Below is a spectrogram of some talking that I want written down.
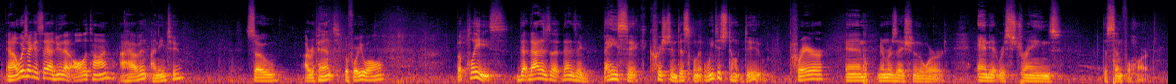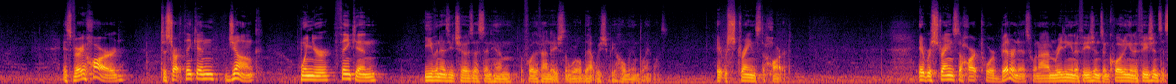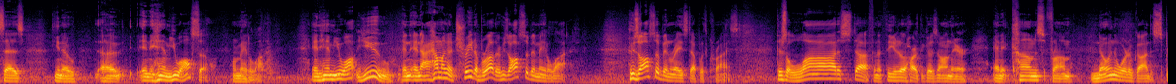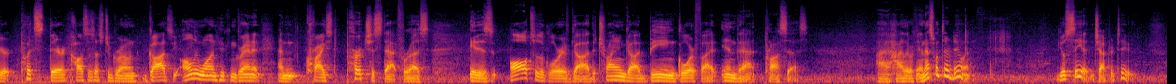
And I wish I could say I do that all the time. I haven't. I need to. So I repent before you all. But please, that, that, is a, that is a basic Christian discipline that we just don't do prayer and memorization of the Word. And it restrains the sinful heart. It's very hard to start thinking junk when you're thinking, even as He chose us in Him before the foundation of the world, that we should be holy and blameless. It restrains the heart. It restrains the heart toward bitterness. When I'm reading in Ephesians and quoting in Ephesians, it says, you know, uh, in Him you also were made alive. In Him you, all, you and, and how am I going to treat a brother who's also been made alive, who's also been raised up with Christ? There's a lot of stuff in the theater of the heart that goes on there, and it comes from knowing the Word of God. The Spirit puts there, causes us to groan. God's the only one who can grant it, and Christ purchased that for us. It is all to the glory of God, the triune God being glorified in that process. I highly recommend, and that's what they're doing. You'll see it in chapter 2.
